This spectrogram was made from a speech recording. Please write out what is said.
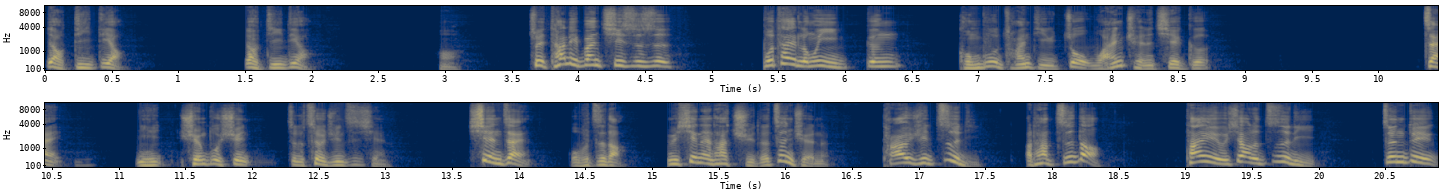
要低调，要低调，哦，所以塔利班其实是不太容易跟恐怖团体做完全的切割。在你宣布宣这个撤军之前，现在我不知道，因为现在他取得政权了，他要去治理啊，他知道他要有效的治理，针对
